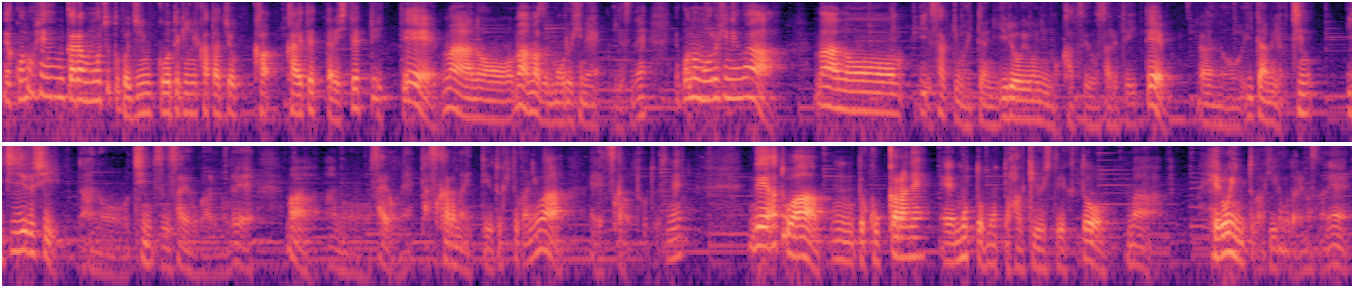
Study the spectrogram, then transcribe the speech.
でこの辺からもうちょっとこう人工的に形を変えてったりしてっていって、まああのまあ、まずモルヒネですね。このモルヒネはまあ、あのさっきも言ったように医療用にも活用されていてあの痛みを著しいあの鎮痛作用があるので、まあ、あの作用ね助からないっていう時とかには、えー、使うってことですね。であとはうんとここからね、えー、もっともっと波及していくと、まあ、ヘロインとか聞いたことありますかね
